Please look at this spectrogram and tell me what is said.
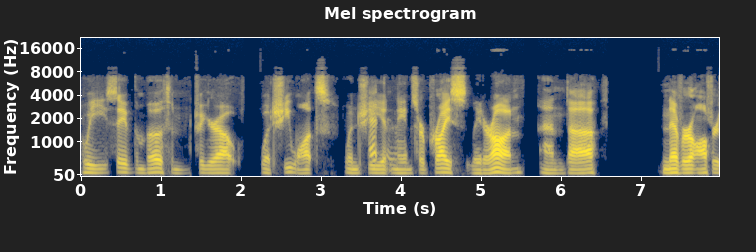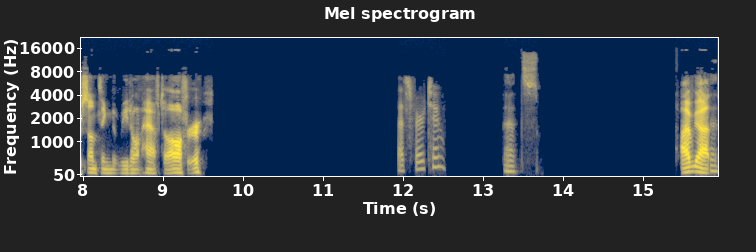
We save them both and figure out what she wants when she That too. names her price later on, and uh, never offer something that we don't have to offer. That's fair too. That's I've got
